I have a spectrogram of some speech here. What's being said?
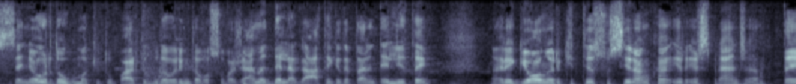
seniau ir dauguma kitų partijų būdavo rinkdavo suvažiavime, delegatai, kitaip tariant, elitai regionų ir kiti susirenka ir, ir sprendžia. Tai,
